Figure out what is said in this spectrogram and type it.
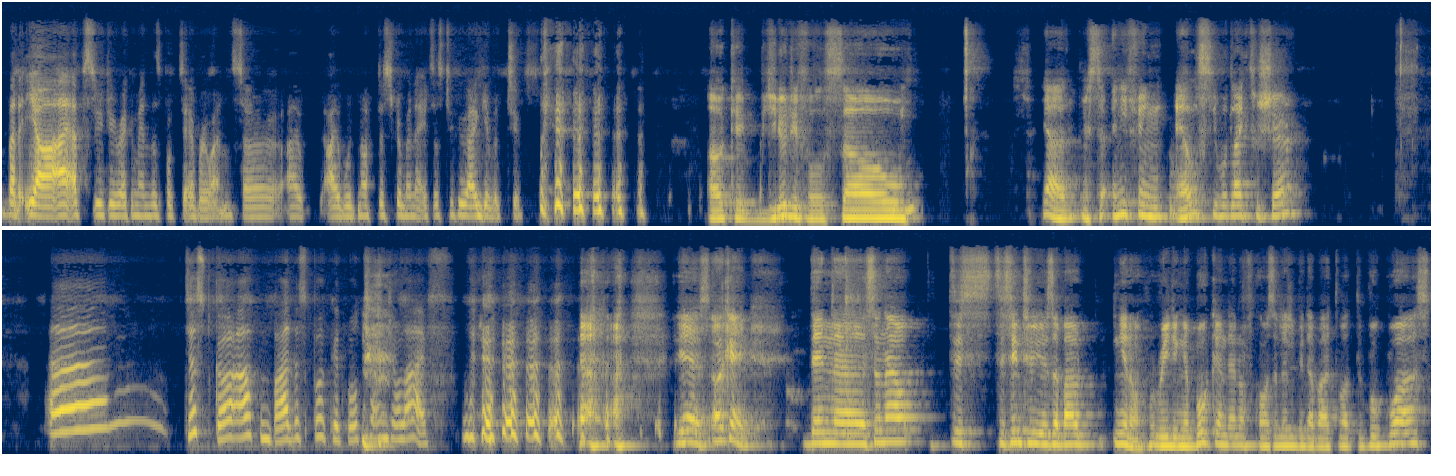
but yeah, I absolutely recommend this book to everyone. So I, I would not discriminate as to who I give it to. okay, beautiful. So yeah, is there anything else you would like to share? Um, just go out and buy this book. It will change your life. yes. Okay. Then, uh, so now this this interview is about you know reading a book, and then of course a little bit about what the book was.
